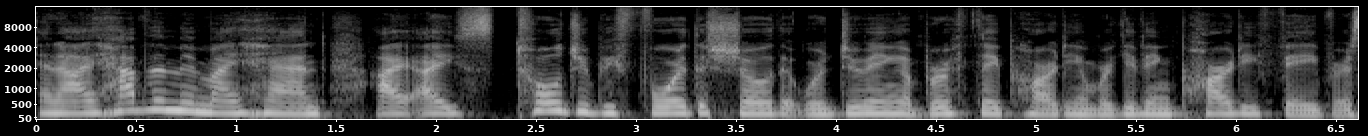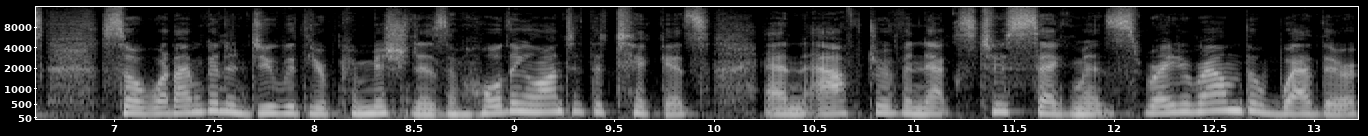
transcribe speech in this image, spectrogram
and I have them in my hand. I, I, told you before the show that we're doing a birthday party and we're giving party favors. So, what I'm going to do with your permission is I'm holding on to the tickets, and after the next two segments, right around the weather,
